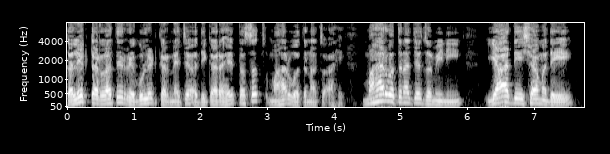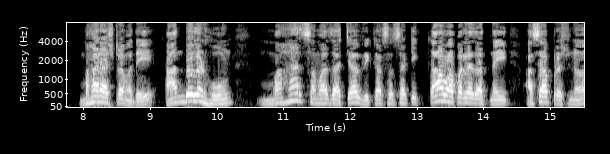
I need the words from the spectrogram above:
कलेक्टरला ते रेग्युलेट करण्याचे अधिकार आहे तसंच महारवतनाचं आहे. महारवतनाच्या जमिनी या देशामध्ये महाराष्ट्रामध्ये आंदोलन होऊन महार समाजाच्या विकासासाठी का वापरल्या जात नाही असा प्रश्न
